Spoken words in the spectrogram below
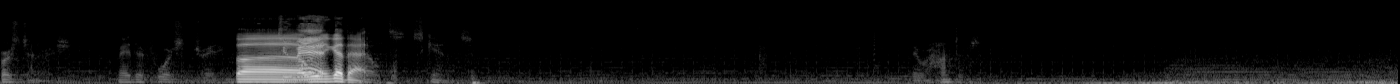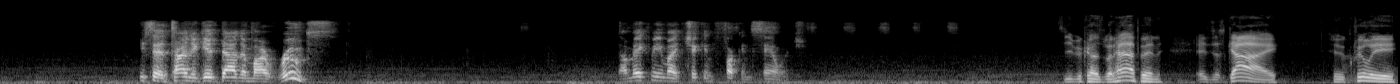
First generation made their fortune trading. But we didn't get that. They were hunters. He said, Time to get down to my roots. Now make me my chicken fucking sandwich. See, because what happened is this guy who clearly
